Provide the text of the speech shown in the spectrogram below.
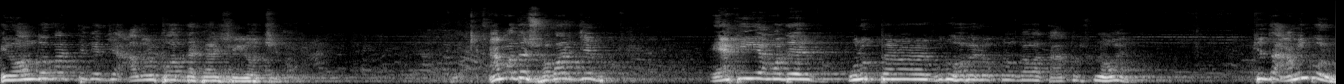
এই অন্ধকার থেকে যে আলোর পথ দেখায় সেই হচ্ছে আমাদের সবার যে একই আমাদের অনুপ্রেরণার গুরু হবে লোকনাথ বাবা, তা তো নয়। কিন্তু আমি বলব,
